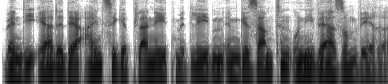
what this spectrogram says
wenn die Erde der einzige Planet mit Leben im gesamten Universum wäre.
